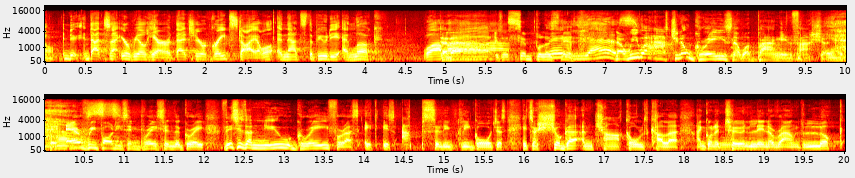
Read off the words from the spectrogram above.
oh. mean, that's not your real hair. That's your great style, and that's the beauty. And look, voila. Ta-da! It's as simple as There- this. Yes. Now, we were asked, you know, grey's now a bang in fashion. Yes. Okay? Everybody's embracing the grey. This is a new grey for us. It is absolutely gorgeous. It's a sugar and charcoal colour. I'm going to turn Lynn around. Look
